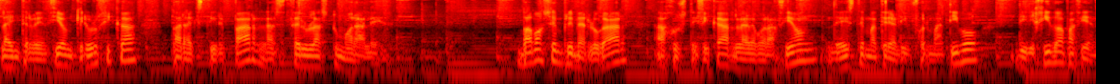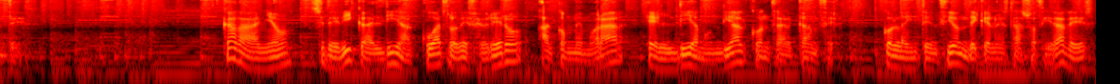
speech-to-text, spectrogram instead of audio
la intervención quirúrgica para extirpar las células tumorales. Vamos en primer lugar a justificar la elaboración de este material informativo dirigido a pacientes. Cada año se dedica el día 4 de febrero a conmemorar el Día Mundial contra el Cáncer, con la intención de que nuestras sociedades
